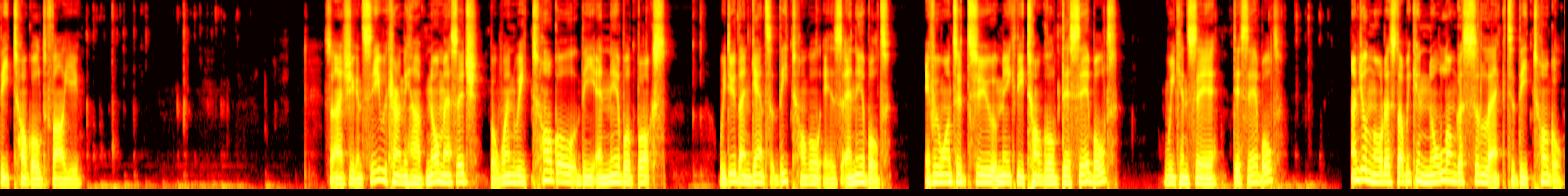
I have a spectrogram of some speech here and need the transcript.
the toggled value. So as you can see, we currently have no message, but when we toggle the enabled box, we do then get the toggle is enabled. If we wanted to make the toggle disabled, we can say disabled, and you'll notice that we can no longer select the toggle.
